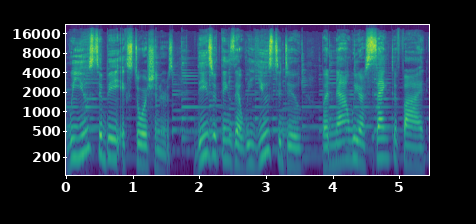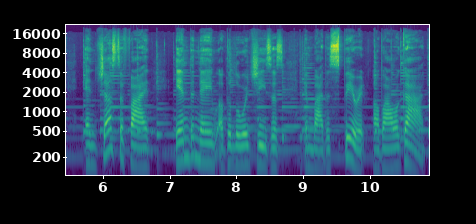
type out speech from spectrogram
We used to be extortioners. These are things that we used to do, but now we are sanctified and justified in the name of the Lord Jesus and by the Spirit of our God.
